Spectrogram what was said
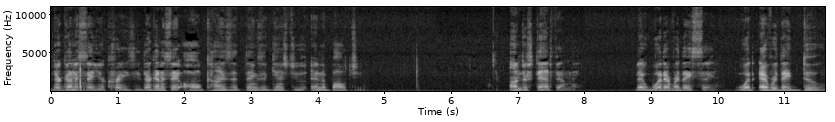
They're going to say you're crazy. They're going to say all kinds of things against you and about you. Understand, family, that whatever they say, whatever they do,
